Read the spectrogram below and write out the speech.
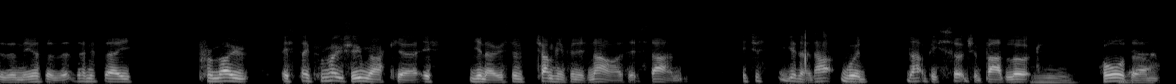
than the other. That then if they promote, if they promote Schumacher, if you know, if the champion finish now as it stands, it just, you know, that would that'd be such a bad look Mm, for Yeah. them.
